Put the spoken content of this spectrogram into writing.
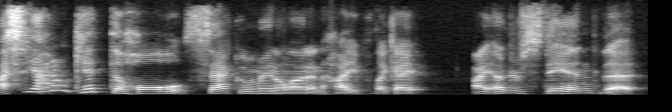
I see. I don't get the whole Saku Maenalanen hype. Like I, I understand that,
